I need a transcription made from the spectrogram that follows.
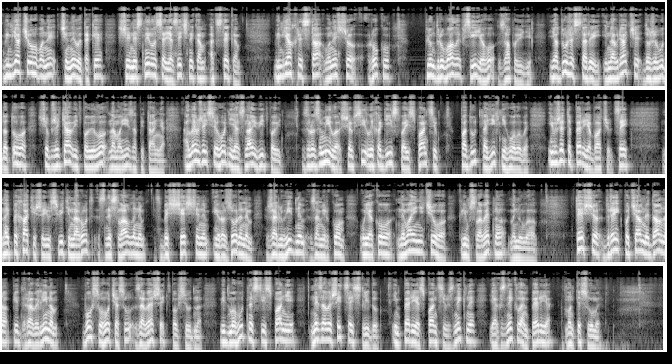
в ім'я чого вони чинили таке, що й не снилося язичникам ацтекам. В ім'я Христа вони щороку плюндрували всі його заповіді. Я дуже старий і навряд чи доживу до того, щоб життя відповіло на мої запитання. Але вже й сьогодні я знаю відповідь. Зрозуміло, що всі лиходійства іспанців падуть на їхні голови. І вже тепер я бачу цей найпихатіший у світі народ знеславленим, збезчещеним і розореним, жалюгідним замірком, у якого немає нічого, крім славетного минулого. Те, що Дрейк почав недавно під Гравеліном, Бог свого часу завершить повсюдно. Від могутності Іспанії не залишиться й сліду. Імперія іспанців зникне, як зникла імперія Монтесуми.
